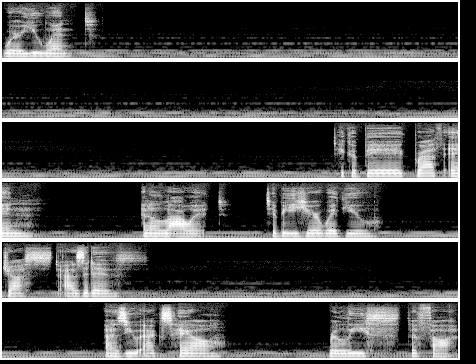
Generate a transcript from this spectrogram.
where you went. Take a big breath in and allow it to be here with you just as it is. As you exhale, release the thought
